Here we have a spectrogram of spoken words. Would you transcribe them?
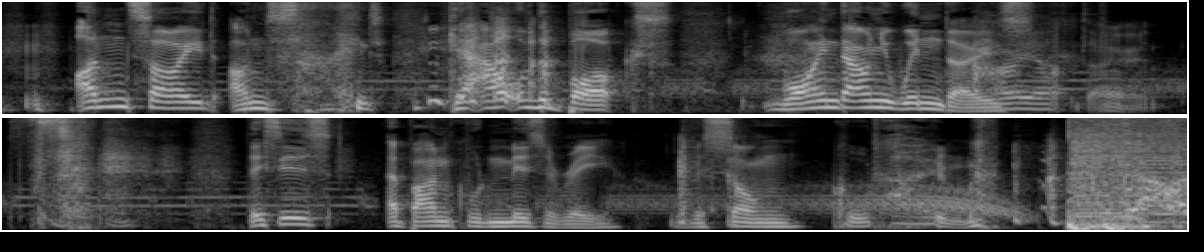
unside unside get out of the box wind down your windows Hurry up, Darren. this is a band called misery with a song called home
